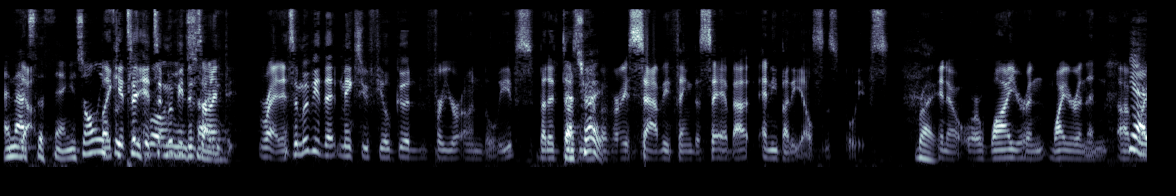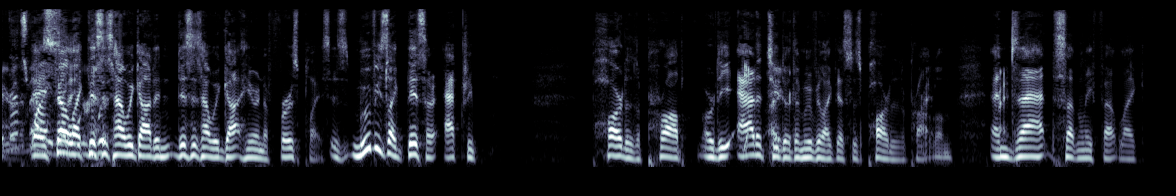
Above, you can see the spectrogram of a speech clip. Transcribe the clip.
and that's Yeah. the thing. It's only like for it's a, people it's a on the movie inside. designed right it's a movie that makes you feel good for your own beliefs but it doesn't have a very savvy thing to say about anybody else's beliefs Right. you know or why you're in why you're in the uh, Yeah, why you're that's in the why Well, it felt like, like this is how we got in. This is how we got here in the first place. Is movies like this are actually part of the problem, or the attitude of the movie like this is part of the problem, and that suddenly felt like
